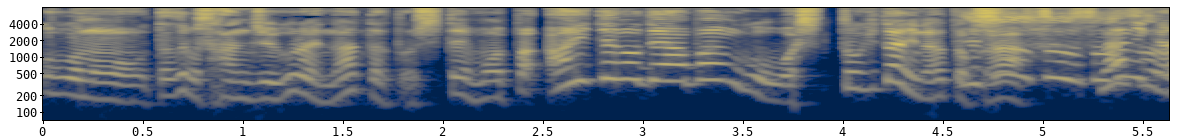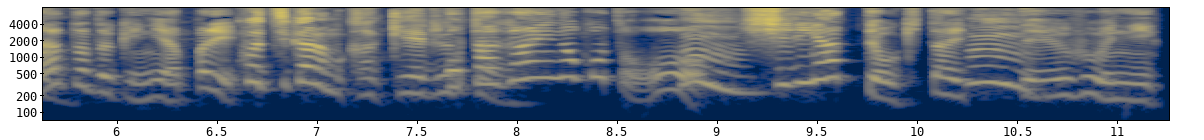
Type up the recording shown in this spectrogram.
ここの、例えば30ぐらいになったとしても、やっぱ相手の電話番号は知っておきたいなとか、そうそうそうそう何かあった時にやっぱりこっちからもかけると。お互いのことをうん知り合っておきたいっていうふうに、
